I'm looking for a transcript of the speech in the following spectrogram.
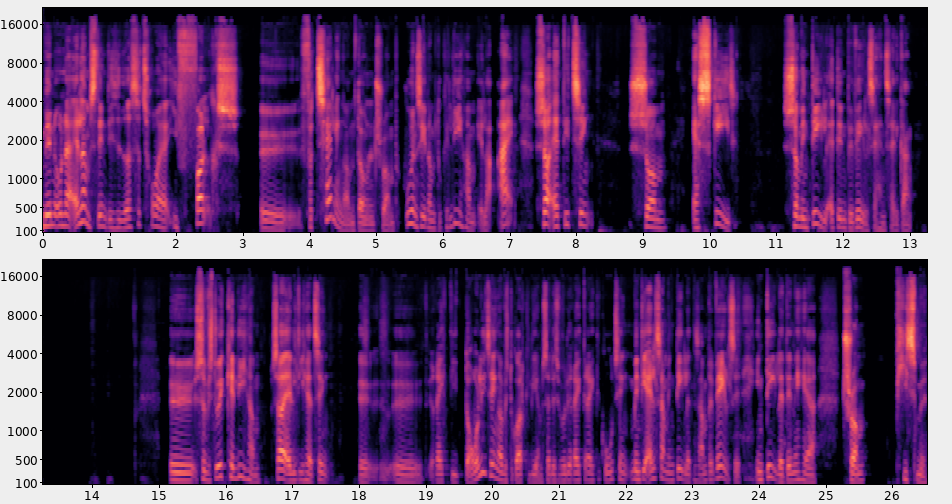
men under alle omstændigheder, så tror jeg, i folks øh, fortælling om Donald Trump, uanset om du kan lide ham eller ej, så er det ting, som er sket som en del af den bevægelse, han satte i gang. Øh, så hvis du ikke kan lide ham, så er alle de her ting øh, øh, rigtig dårlige ting, og hvis du godt kan lide ham, så er det selvfølgelig rigtig, rigtig gode ting, men de er alle sammen en del af den samme bevægelse, en del af denne her Trumpisme.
